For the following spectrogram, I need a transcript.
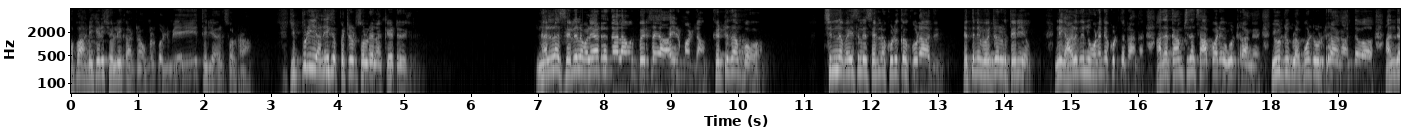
அப்போ அடிக்கடி சொல்லி காட்டுறான். உங்களுக்கு ஒன்றுமே தெரியாதுன்னு சொல்கிறான் இப்படி அநேக பெற்றோர் சொல்றேன் நான் கேட்டிருக்கிறேன். நல்ல செல்லுல விளையாடுறதுனால அவன் பெருசாக ஆயிட மாட்டான். கெட்டுதான் போவான். சின்ன வயசுல செல்ல கொடுக்க கூடாது. எத்தனை பெற்றோருக்கு தெரியும்? இன்னைக்கு அழுதுன்னு உடனே கொடுத்துட்றாங்க. அதை காமிச்சுதான் சாப்பாடே ஊட்டுறாங்க. யூடியூப்ல போட்டு விட்டுறாங்க. அந்த அந்த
